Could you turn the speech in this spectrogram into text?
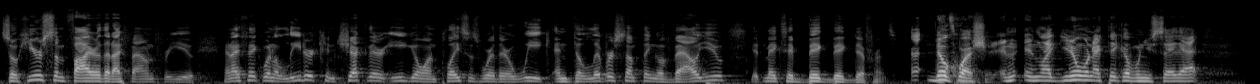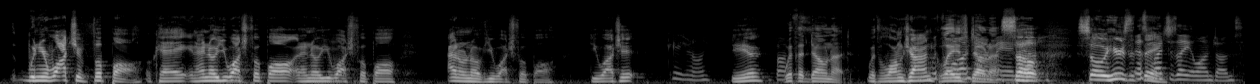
So here's some fire that I found for you." And I think when a leader can check their ego on places where they're weak and deliver something of value, it makes a big big difference. Uh, no question. And and like you know when I think of when you say that, when you're watching football, okay, and I know you watch football, and I know you watch football. I don't know if you watch football. Do you watch it? Occasionally. Do you With a donut. with a Long John? With Glazed Long donut. man, So yeah. so here's the as thing. As much as I eat Long Johns.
